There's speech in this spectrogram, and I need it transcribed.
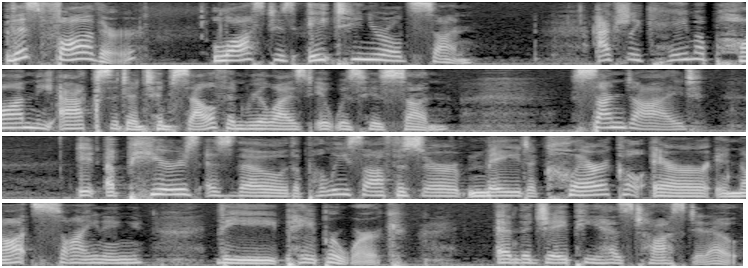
this father lost his 18 year old son, actually came upon the accident himself and realized it was his son. Son died. It appears as though the police officer made a clerical error in not signing the paperwork and the JP has tossed it out.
